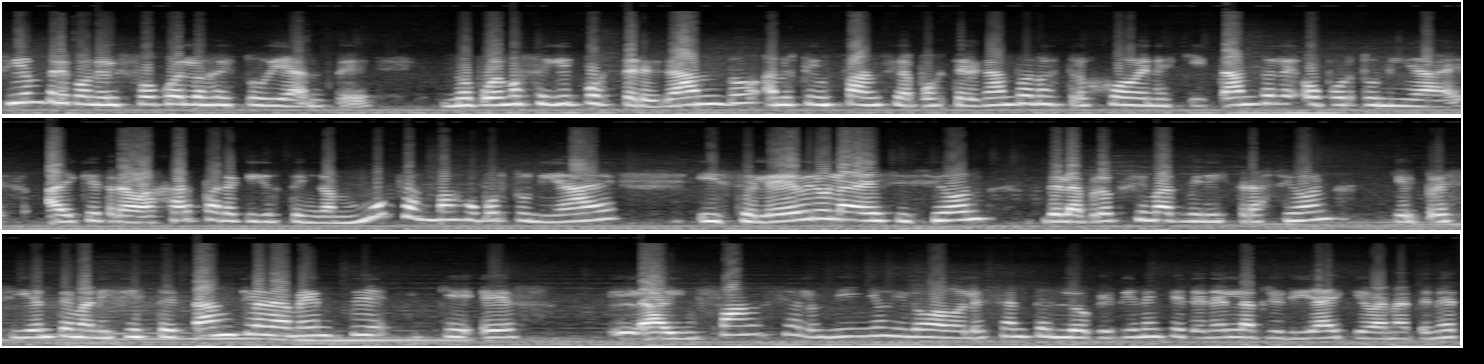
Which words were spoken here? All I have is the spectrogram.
siempre con el foco en los estudiantes. No podemos seguir postergando a nuestra infancia, postergando a nuestros jóvenes, quitándole oportunidades. Hay que trabajar para que ellos tengan muchas más oportunidades y celebro la decisión de la próxima administración que el presidente manifieste tan claramente que es la infancia, los niños y los adolescentes lo que tienen que tener la prioridad y que van a tener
